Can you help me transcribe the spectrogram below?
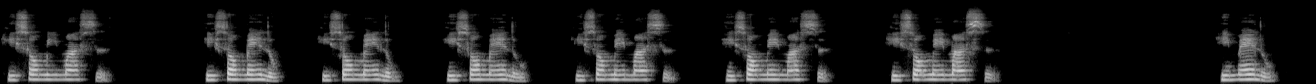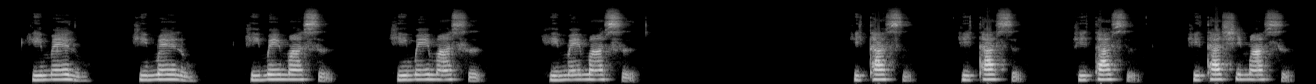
潜みます。潜める、潜める、潜める、潜めます。潜めます。潜めます。秘める、秘める、秘める、秘めます。秘めます。秘めます。浸す、浸す、浸す、浸します、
